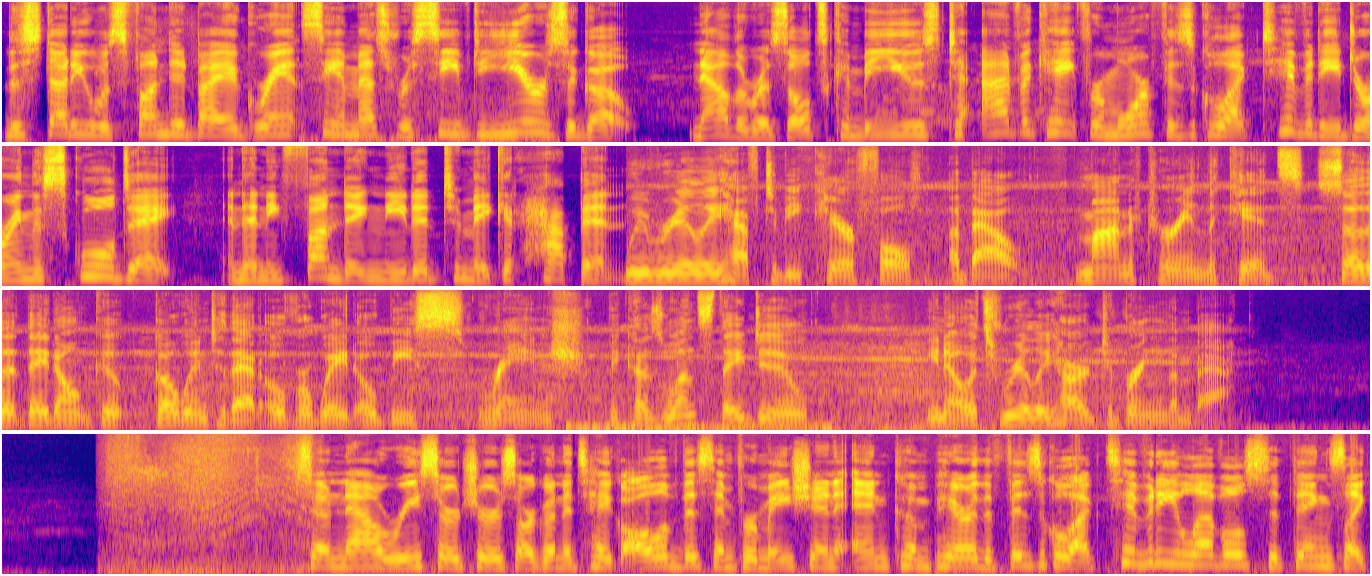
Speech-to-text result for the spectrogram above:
The study was funded by a grant CMS received years ago. Now the results can be used to advocate for more physical activity during the school day and any funding needed to make it happen. We really have to be careful about monitoring the kids so that they don't go into that overweight, obese range because once they do, you know, it's really hard to bring them back. So now researchers are going to take all of this information and compare the physical activity levels to things like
